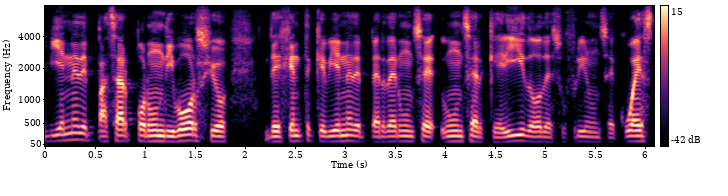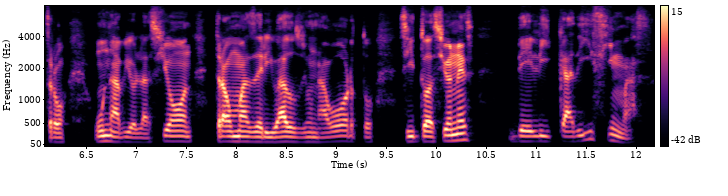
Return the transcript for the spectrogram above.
viene de pasar por un divorcio, de gente que viene de perder un ser, querido, de sufrir un secuestro, una violación, traumas derivados de un aborto, situaciones delicadísimas,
